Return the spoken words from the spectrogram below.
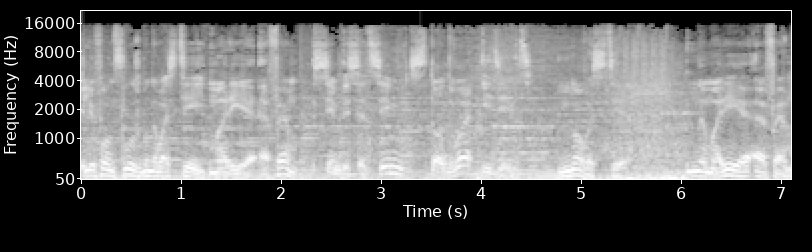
Телефон службы новостей Мария-ФМ 77 102 и 9. Новости на Мария-ФМ.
